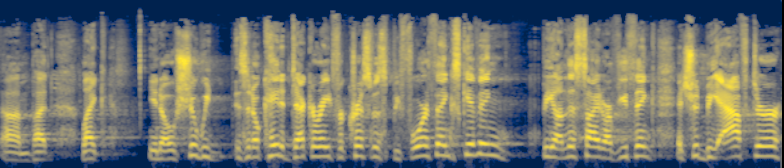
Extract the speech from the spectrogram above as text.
um, but like you know, should we, is it okay to decorate for Christmas before Thanksgiving? Be on this side, or if you think it should be after,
